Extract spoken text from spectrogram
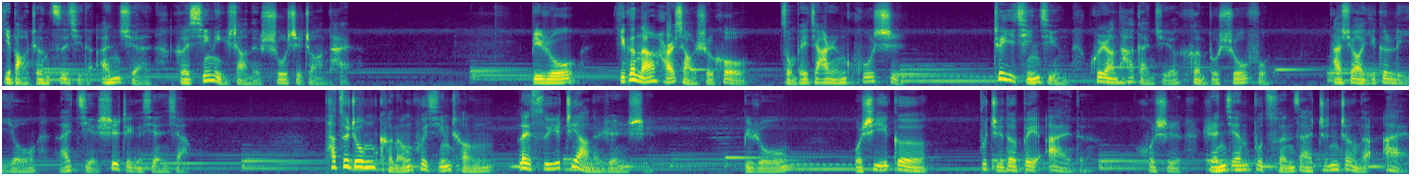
以保证自己的安全和心理上的舒适状态。比如，一个男孩小时候总被家人忽视，这一情景会让他感觉很不舒服。他需要一个理由来解释这个现象。他最终可能会形成类似于这样的认识：比如，我是一个不值得被爱的。或是人间不存在真正的爱，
